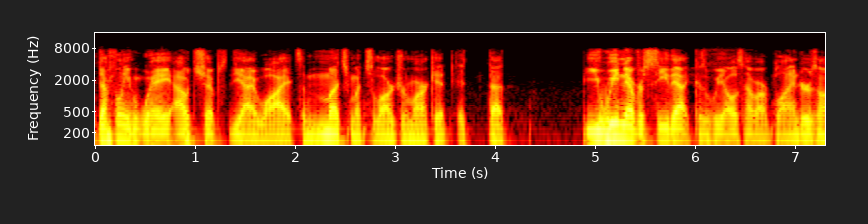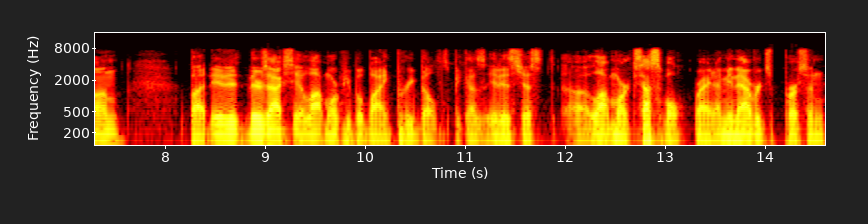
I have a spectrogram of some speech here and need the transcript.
definitely way outships DIY. It's a much much larger market. It, that you, we never see that because we always have our blinders on. But it, there's actually a lot more people buying pre-builts because it is just a lot more accessible, right? I mean, the average person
